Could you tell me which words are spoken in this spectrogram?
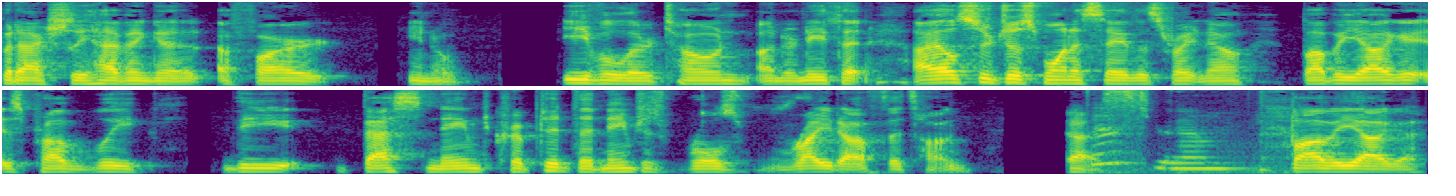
but actually having a, a far you know eviler tone underneath it i also just want to say this right now baba yaga is probably the best named cryptid the name just rolls right off the tongue That's true. baba yaga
